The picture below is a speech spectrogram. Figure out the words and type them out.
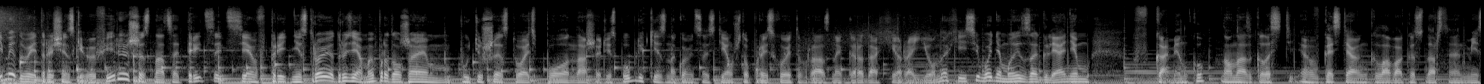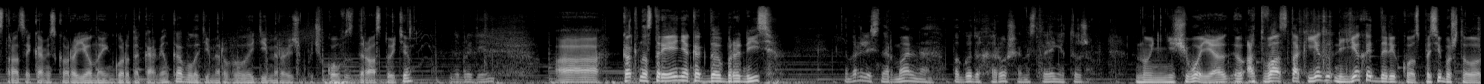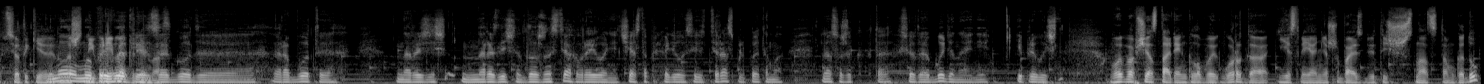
Демидова и Трощинский в эфире, 16.37 в Приднестровье. Друзья, мы продолжаем путешествовать по нашей республике, знакомиться с тем, что происходит в разных городах и районах. И сегодня мы заглянем в Каменку. У нас в гостях глава государственной администрации Каменского района и города Каменка Владимир Владимирович Пучков. Здравствуйте. Добрый день. А, как настроение, как добрались? Добрались нормально, погода хорошая, настроение тоже. Ну ничего, я от вас так ехать, ехать далеко. Спасибо, что все-таки ну, нашли мы время для нас. за годы работы на, различ... на различных должностях в районе. Часто приходилось ездить в Тирасполь, поэтому для нас уже как-то все это обыденно и, и привычно. Вы вообще стали главой города, если я не ошибаюсь, в 2016 году.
